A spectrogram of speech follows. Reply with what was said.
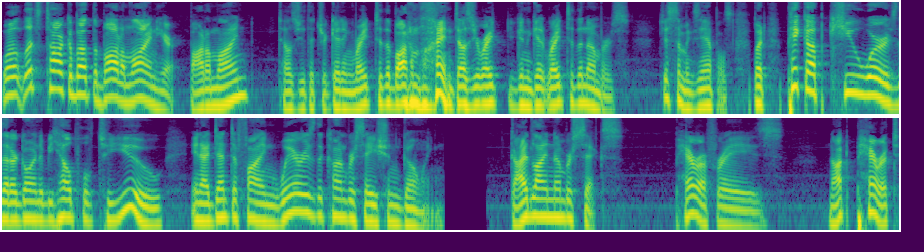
Well, let's talk about the bottom line here. Bottom line tells you that you're getting right to the bottom line, tells you right you're going to get right to the numbers. Just some examples. But pick up cue words that are going to be helpful to you in identifying where is the conversation going. Guideline number 6. Paraphrase. Not parrot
